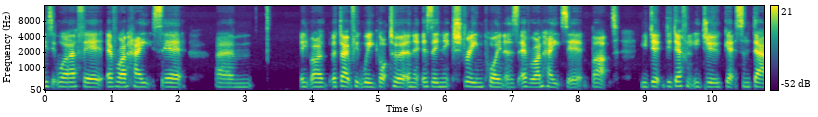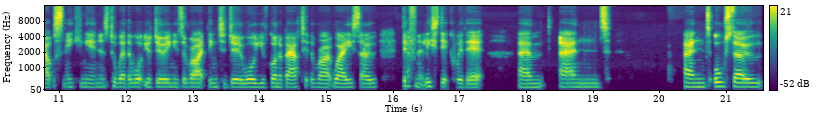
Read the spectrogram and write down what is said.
Is it worth it? Everyone hates it." Um, I, I don't think we got to it is an extreme point as everyone hates it, but you, you definitely do get some doubt sneaking in as to whether what you're doing is the right thing to do or you've gone about it the right way. So definitely stick with it, um, and and also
